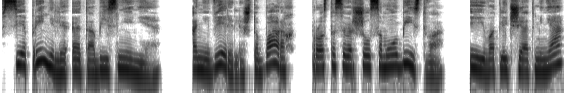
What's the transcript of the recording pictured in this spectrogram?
Все приняли это объяснение. Они верили, что Барах просто совершил самоубийство, и, в отличие от меня,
